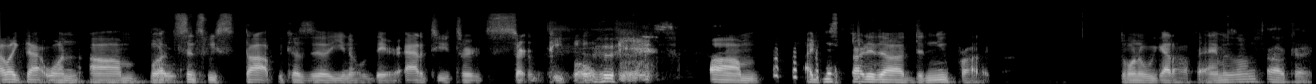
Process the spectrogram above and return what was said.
I like that one. Um, but Oh. since we stopped because of you know their attitude towards certain people, um, I just started uh the new product, the one that we got off of Amazon. okay.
